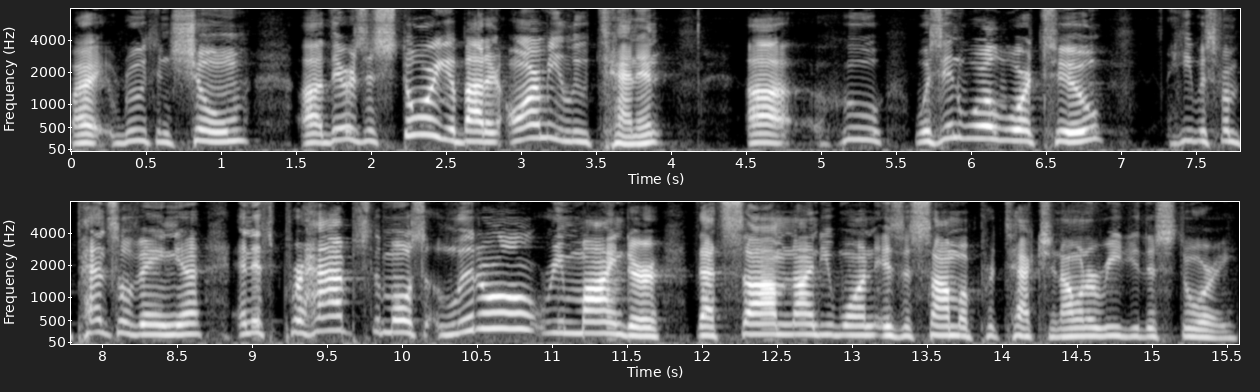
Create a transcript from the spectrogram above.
by Ruth and Schum, uh, there is a story about an army lieutenant uh, who was in World War II. He was from Pennsylvania, and it's perhaps the most literal reminder that Psalm 91 is a psalm of protection. I want to read you this story.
